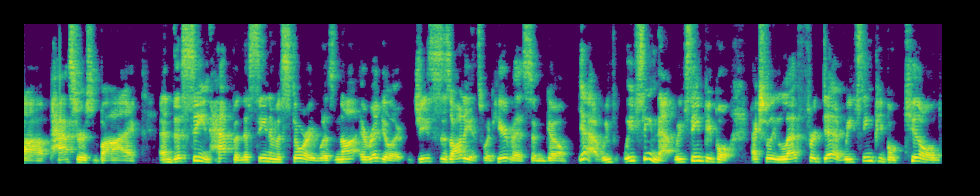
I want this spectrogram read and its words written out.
uh, passersby. And this scene happened. This scene in the story was not irregular. Jesus' audience would hear this and go, "Yeah, we've we've seen that. We've seen people actually left for dead. We've seen people killed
